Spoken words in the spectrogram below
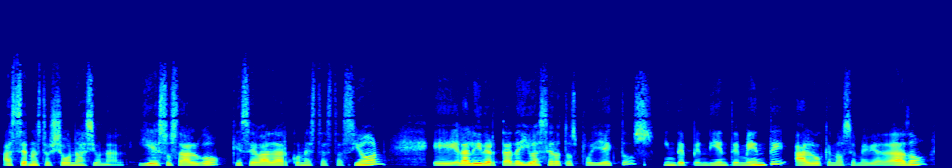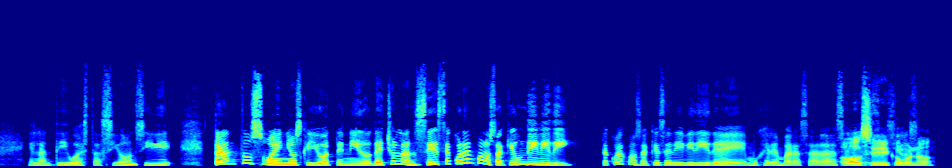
hacer nuestro show nacional. Y eso es algo que se va a dar con esta estación. Eh, la libertad de yo hacer otros proyectos independientemente, algo que no se me había dado en la antigua estación. Sí, tantos sueños que yo he tenido. De hecho, lancé, ¿se acuerdan cuando saqué un DVD? ¿Te acuerdas cuando saqué ese DVD de Mujer Embarazada? Oh, sí, cómo no.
